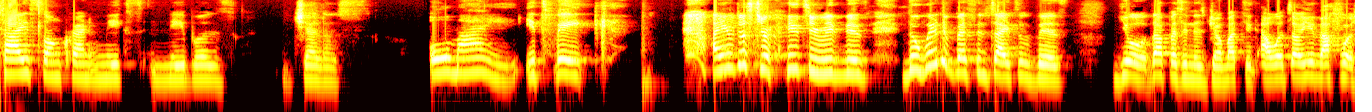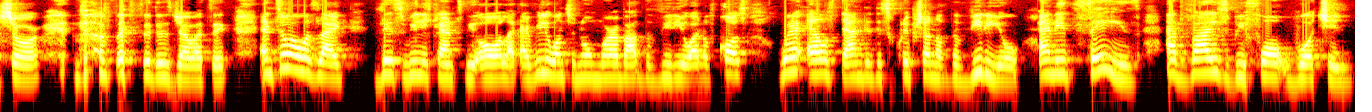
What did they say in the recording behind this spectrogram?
Thai Songkran makes neighbors jealous. Oh my, it's fake. I am just trying to read this. The way the person titled this, yo, that person is dramatic. I will tell you that for sure. That person is dramatic. And so I was like, this really can't be all. Like, I really want to know more about the video. And of course, where else than the description of the video? And it says, advise before watching.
